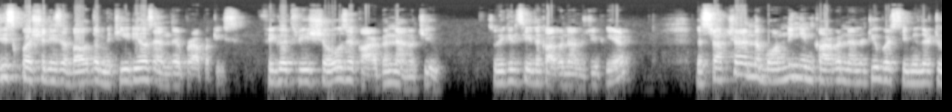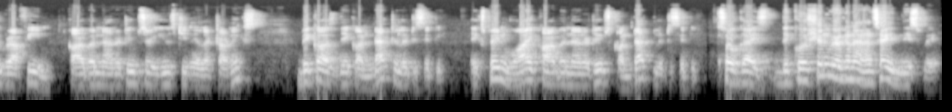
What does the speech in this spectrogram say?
This question is about the materials and their properties. Figure 3 shows a carbon nanotube. So we can see the carbon nanotube here. The structure and the bonding in carbon nanotube are similar to graphene. Carbon nanotubes are used in electronics because they conduct electricity. Explain why carbon nanotubes conduct electricity. So guys, the question we are going to answer in this way.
